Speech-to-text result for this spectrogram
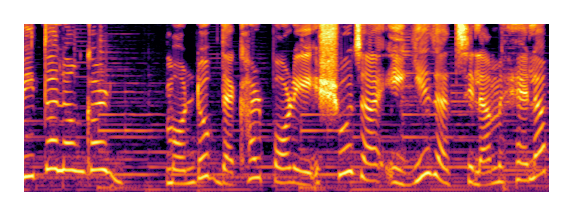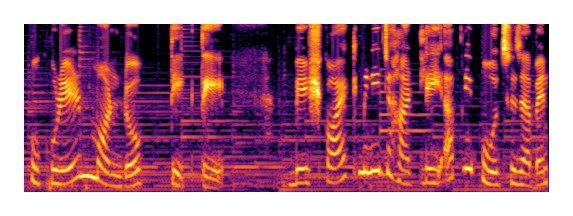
বিদ্যালঙ্কার মণ্ডপ দেখার পরে সোজা এগিয়ে যাচ্ছিলাম হেলা পুকুরের মণ্ডপ দেখতে। বেশ কয়েক মিনিট হাঁটলেই আপনি পৌঁছে যাবেন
